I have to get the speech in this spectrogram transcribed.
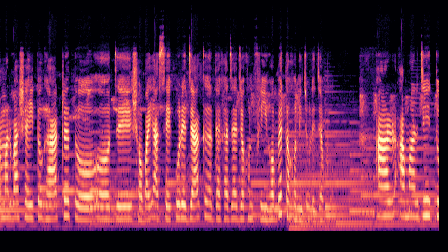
আমার বাসায় তো ঘাট, তো যে সবাই আছে, করে যাক, দেখা যায় যখন ফ্রি হবে তখনই চলে যাব। আর আমার যেহেতু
